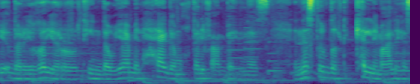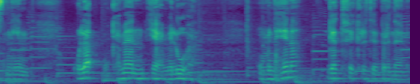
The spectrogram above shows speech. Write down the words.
يقدر يغير الروتين ده ويعمل حاجة مختلفة عن باقي الناس. الناس تفضل تتكلم عليها سنين ولا وكمان يعملوها. ومن هنا جت فكرة البرنامج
